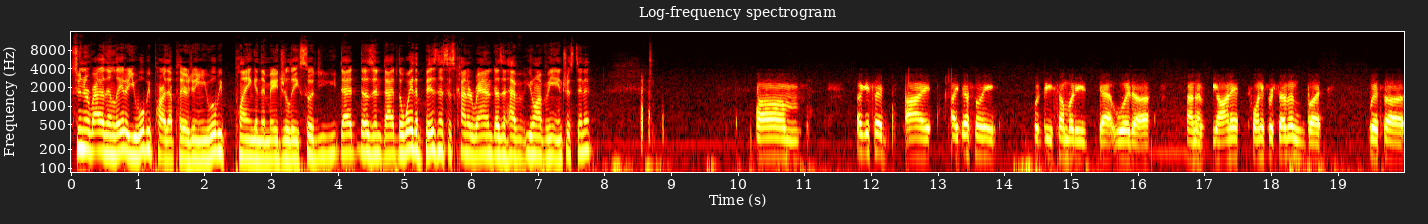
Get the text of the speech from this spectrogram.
sooner rather than later you will be part of that players union. You will be playing in the major league. So you, that doesn't that the way the business is kind of ran doesn't have you don't have any interest in it. Um, like I said, I I definitely would be somebody that would uh, kind of be on it 24/7. But with uh,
